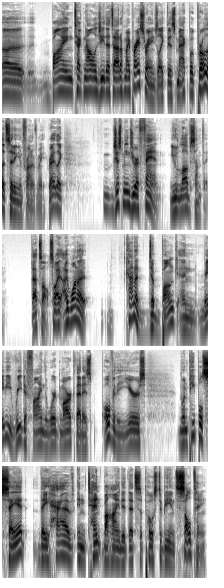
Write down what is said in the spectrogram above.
uh, buying technology that's out of my price range, like this MacBook Pro that's sitting in front of me, right? Like, just means you're a fan. You love something. That's all. So I, I want to kind of debunk and maybe redefine the word mark that is over the years. When people say it, they have intent behind it that's supposed to be insulting.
